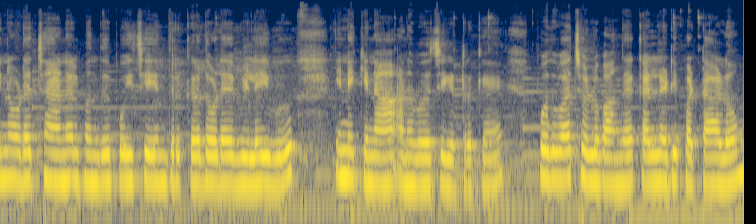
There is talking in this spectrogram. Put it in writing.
என்னோடய சேனல் வந்து போய் சேர்ந்துருக்கிறதோட விளைவு இன்றைக்கி நான் அனுபவிச்சுக்கிட்டு இருக்கேன். பொதுவாக சொல்லுவாங்க கல்லடி பட்டாலும்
